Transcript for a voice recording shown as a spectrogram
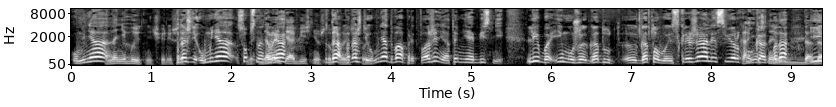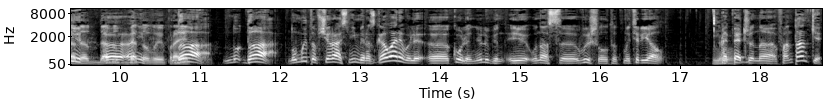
У меня... Она не будет ничего решать. Подожди, у меня, собственно Давай говоря... я объясню, что Да, происходит. подожди, у меня два предположения, а ты мне объясни. Либо им уже дадут э, готовые скрижали сверху, Конечно, как бы, да, да- и, да- да- дадут они- готовые проекты. Да, ну да, но мы-то вчера с ними разговаривали, э, Коля Нелюбин, и у нас э, вышел этот материал Ну. Опять же, на Фонтанке,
